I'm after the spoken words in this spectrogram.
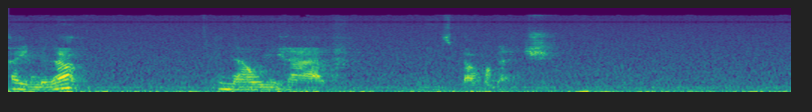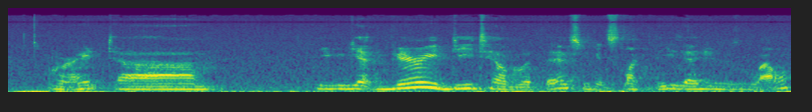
tighten it up, and now we have this beveled edge. All right. Um, You can get very detailed with this. You can select these edges as well.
